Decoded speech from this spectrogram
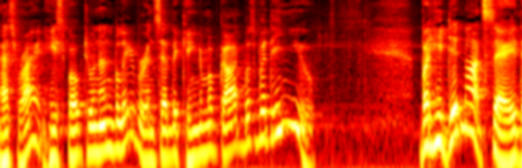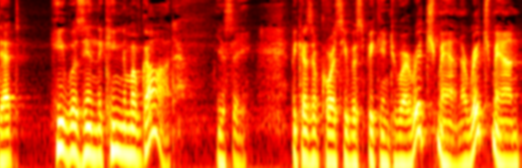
That's right. He spoke to an unbeliever and said, The kingdom of God was within you. But he did not say that he was in the kingdom of God, you see. Because, of course, he was speaking to a rich man. A rich man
